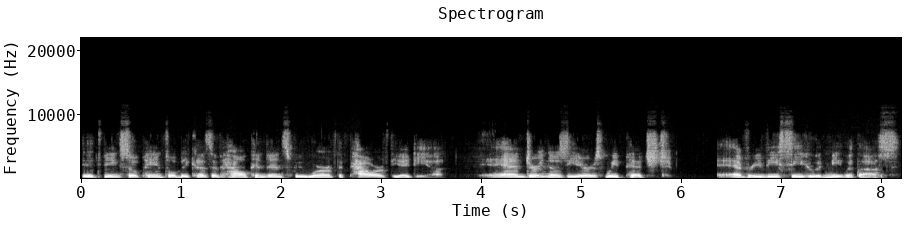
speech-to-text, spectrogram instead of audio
it being so painful because of how convinced we were of the power of the idea. And during those years, we pitched every VC who would meet with us,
